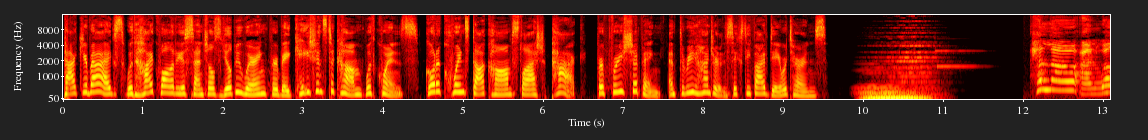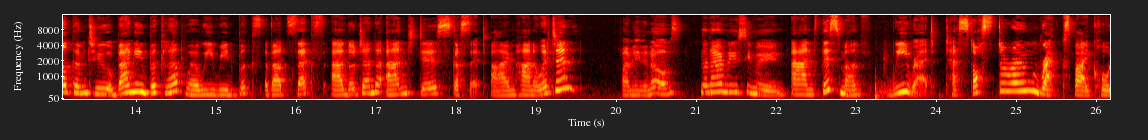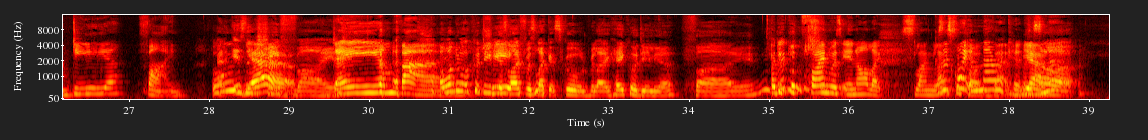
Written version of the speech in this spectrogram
Pack your bags with high-quality essentials you'll be wearing for vacations to come with Quince. Go to quince.com slash pack for free shipping and 365-day returns. Hello and welcome to Banging Book Club, where we read books about sex and or gender and discuss it. I'm Hannah Witton, I'm Leena Norms. And I'm Lucy Moon. and this month we read Testosterone Rex by Cordelia Fine. And isn't yeah. she fine? Damn fine. I wonder what Cordelia's She- life was like at school. Be like, hey Cordelia, fine. I don't think fine was in our like slang Because it's quite lexicon then. American, Yeah. isn't Uh,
